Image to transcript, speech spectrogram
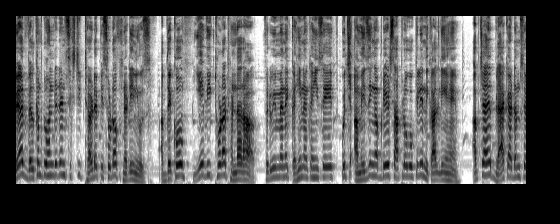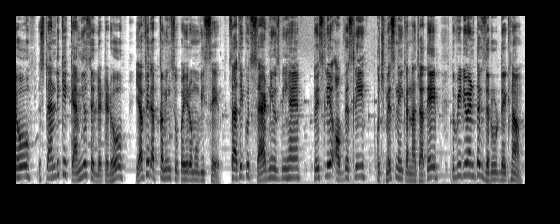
तो यार welcome to hundred and sixty third episode of nutty news अब देखो, ये वीक थोड़ा ठंडा रहा, फिर भी मैंने कहीं ना कहीं से कुछ अमेजिंग अपडेट्स आप लोगों के लिए निकाल लिए हैं। अब चाहे ब्लैक एडम से हो स्टैनली के कैमियो से रिलेटेड हो, या फिर अपकमिंग सुपर हीरो मूवीज़ से, साथ ही कुछ सैड न्यूज़ भी हैं तो इसलिए ऑब्वियसली कुछ मिस नहीं करना चाहते तो वीडियो एंड तक ज़रूर देखना।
